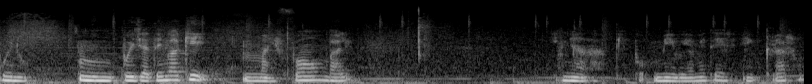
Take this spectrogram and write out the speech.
Bueno, mm, pues ya tengo aquí mi phone, ¿vale? Y nada, tipo, me voy a meter en Classroom,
